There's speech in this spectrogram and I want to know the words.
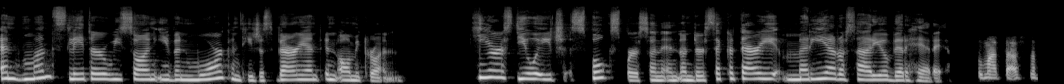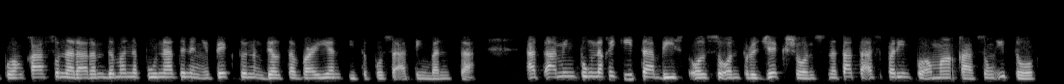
And months later, we saw an even more contagious variant in Omicron. Here's DOH spokesperson and Undersecretary Maria Rosario Vergeire. tumataas na po ang kaso, nararamdaman na po natin ang epekto ng Delta variant dito po sa ating bansa. At amin pong nakikita, based also on projections, natataas pa rin po ang mga kasong ito.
